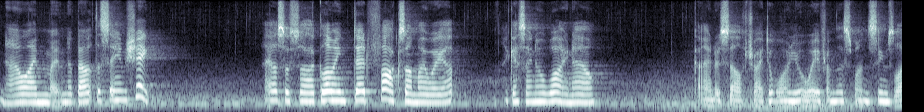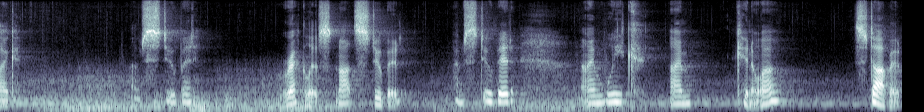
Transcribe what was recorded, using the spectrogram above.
now I'm in about the same shape. I also saw a glowing dead fox on my way up. I guess I know why now. Kyne herself tried to warn you away from this one, seems like. I'm stupid. Reckless, not stupid. I'm stupid. I'm weak. I'm. Kinoa. Stop it.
